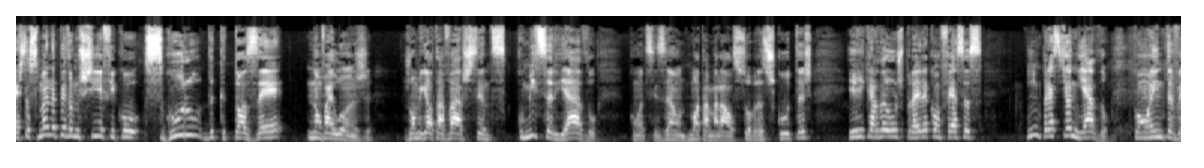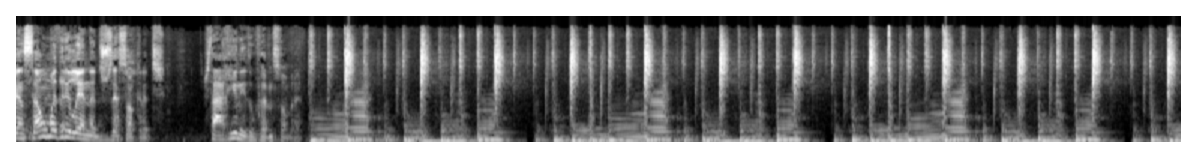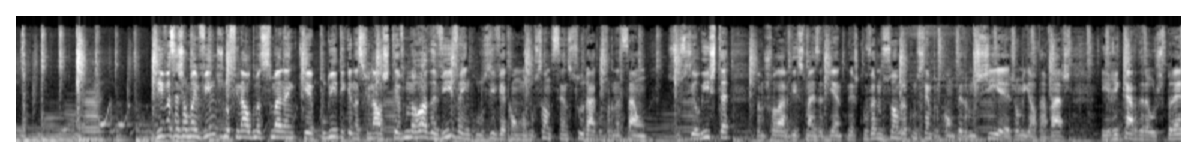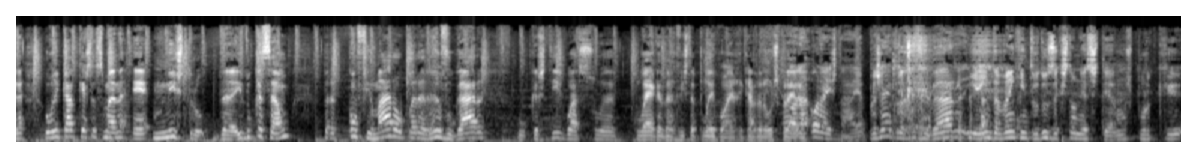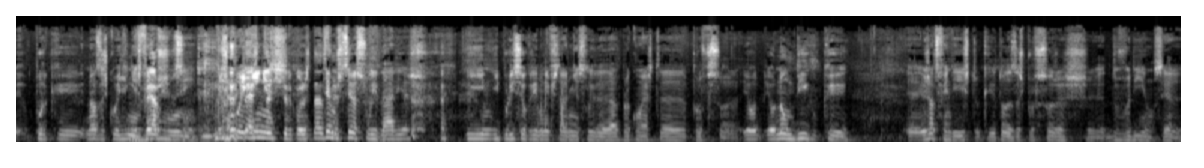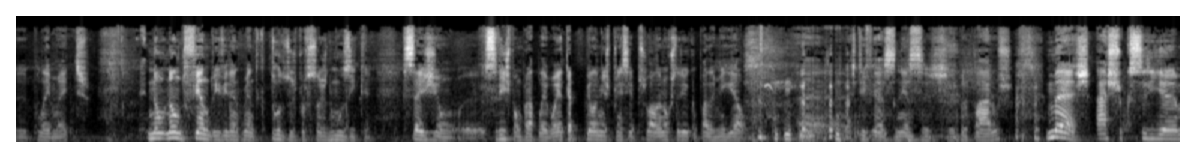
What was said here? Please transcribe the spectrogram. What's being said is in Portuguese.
Esta semana, Pedro Mexia ficou seguro de que Tosé não vai longe. João Miguel Tavares sente-se comissariado com a decisão de Mota Amaral sobre as escutas e Ricardo Araújo Pereira confessa-se impressionado com a intervenção madrilena de José Sócrates. Está reunido o Governo Sombra. Viva, sejam bem-vindos no final de uma semana em que a política nacional esteve numa roda viva, inclusive é com uma moção de censura à governação socialista. Vamos falar disso mais adiante neste Governo Sombra, como sempre com Pedro Mexia, João Miguel Tavares e Ricardo Araújo Pereira. O Ricardo que esta semana é Ministro da Educação para confirmar ou para revogar o castigo à sua colega da revista Playboy, Ricardo Araújo Pereira. Ora, ora aí está. É, para já é para revogar e ainda bem que introduz a questão nesses termos, porque, porque nós as coelhinhas o verbo, temos, sim, as coelhinhas temos de ser solidárias e, e por isso eu queria manifestar a minha solidariedade para com esta professora. Eu, eu não digo que eu já defendi isto, que todas as professoras eh, deveriam ser playmates. Não, não defendo, evidentemente, que todos os professores de música sejam, uh, se dispam para a Playboy, até pela minha experiência pessoal, eu não gostaria que o Padre Miguel uh, estivesse nesses preparos, mas acho que seria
